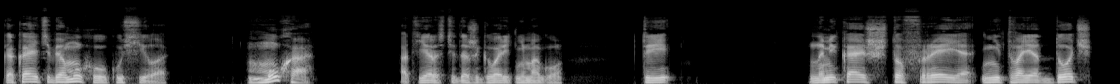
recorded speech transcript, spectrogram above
Какая тебя муха укусила? Муха? От ярости даже говорить не могу. Ты намекаешь, что Фрея не твоя дочь,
